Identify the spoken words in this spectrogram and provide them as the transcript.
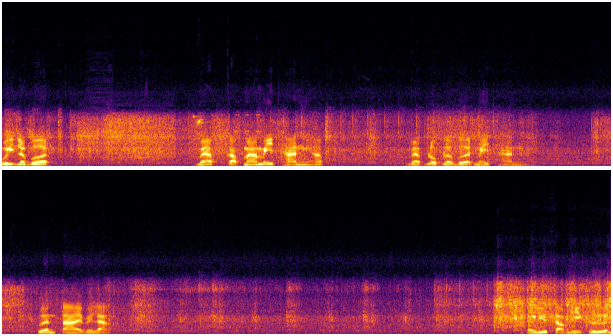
อุ๊ยระเบิดแวบกลับมาไม่ทันครับแวบหลบระเบิดไม่ทัน เพื่อนตายไปแล้วต้องยึดเสานี้คืน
